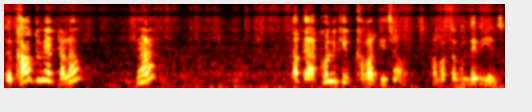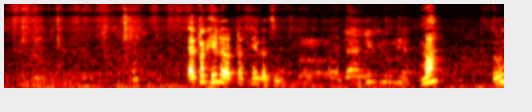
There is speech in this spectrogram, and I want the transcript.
তো খাও তুমি একটা লাও সিঙ্গাড়া? তোকে এখন কি খাবার খেয়েছো? খাবার তো এখন দেরি আছে একটা খেলো একটা খেলো সিঙ্গাড়া মা, তুমি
